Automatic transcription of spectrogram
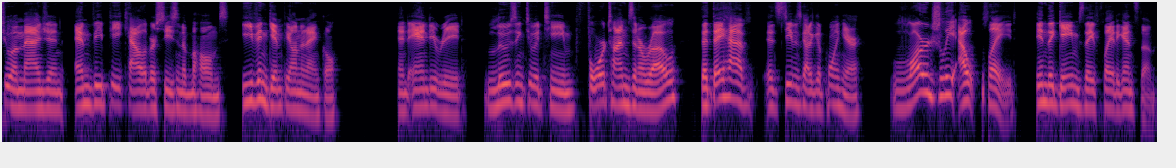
to imagine MVP caliber season of Mahomes, even Gimpy on an ankle, and Andy Reid losing to a team four times in a row that they have, and Steven's got a good point here, largely outplayed in the games they've played against them,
